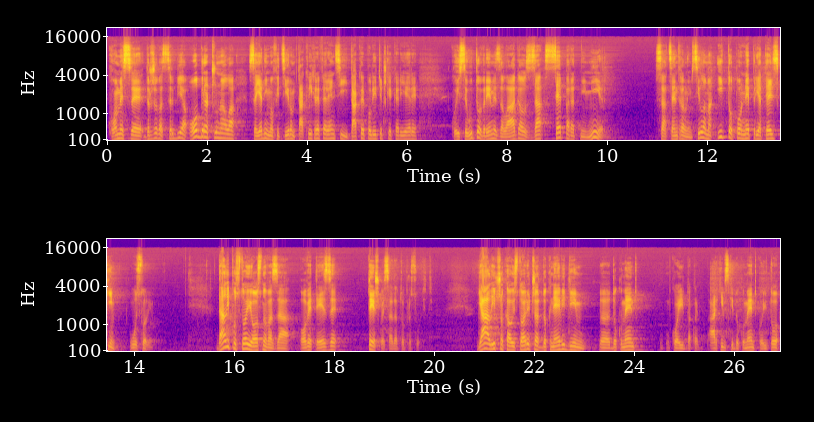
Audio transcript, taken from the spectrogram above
kome se država Srbija obračunala sa jednim oficirom takvih referenciji i takve političke karijere, koji se u to vreme zalagao za separatni mir sa centralnim silama i to po neprijateljskim uslovima. Da li postoji osnova za ove teze? Teško je sada to prosuditi. Ja lično kao istoričar dok ne vidim e, dokument koji, dakle, arhivski dokument koji to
